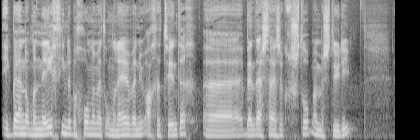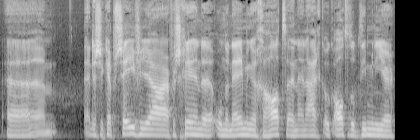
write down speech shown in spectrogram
ik ben op mijn negentiende begonnen met ondernemen. ben nu 28. Uh, ben destijds ook gestopt met mijn studie. Uh, en dus ik heb zeven jaar verschillende ondernemingen gehad. En, en eigenlijk ook altijd op die manier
